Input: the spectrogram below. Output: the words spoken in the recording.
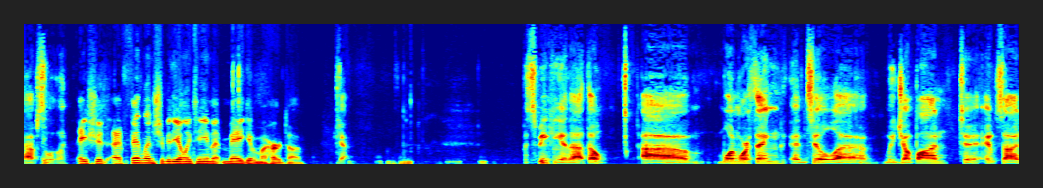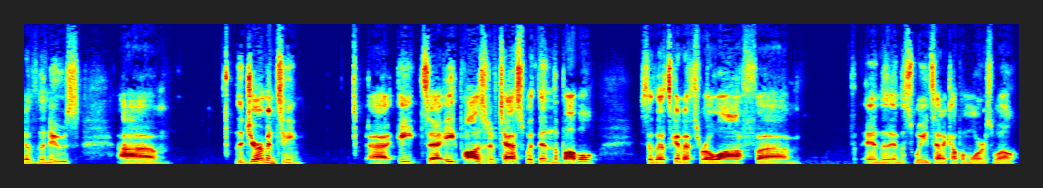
absolutely. they should. Uh, Finland should be the only team that may give them a hard time. Yeah. But speaking of that, though, um, one more thing until uh, we jump on to outside of the news. Um, the German team, uh, eight uh, eight positive tests within the bubble, so that's going to throw off. Um, and the and the Swedes had a couple more as well,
